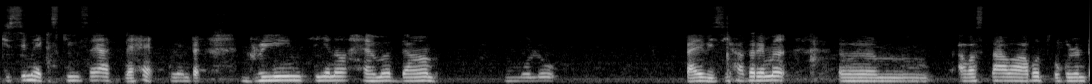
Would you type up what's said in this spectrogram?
කිසිම එක්ස්කිසයක් නැහැ. ලොන්ට ග්‍රීන් තියෙන හැම දාම් මුළු පැයි විසි හතරෙම අවස්ථාවාවත් උගුලන්ට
